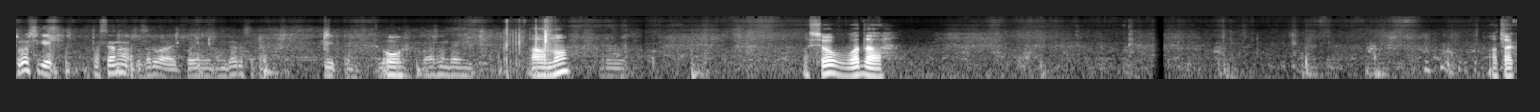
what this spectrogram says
Тросики постійно взривають, по там дереться там квітка. О. Кожен день А воно ось вода. Отак.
